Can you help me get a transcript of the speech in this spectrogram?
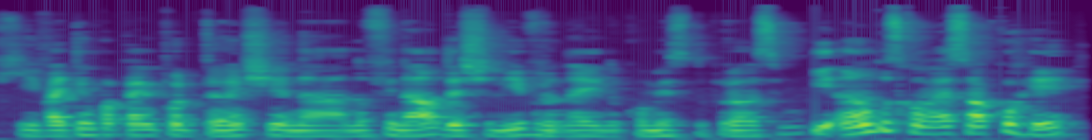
que vai ter um papel importante na, no final deste livro, né, e no começo do próximo. E ambos começam a correr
